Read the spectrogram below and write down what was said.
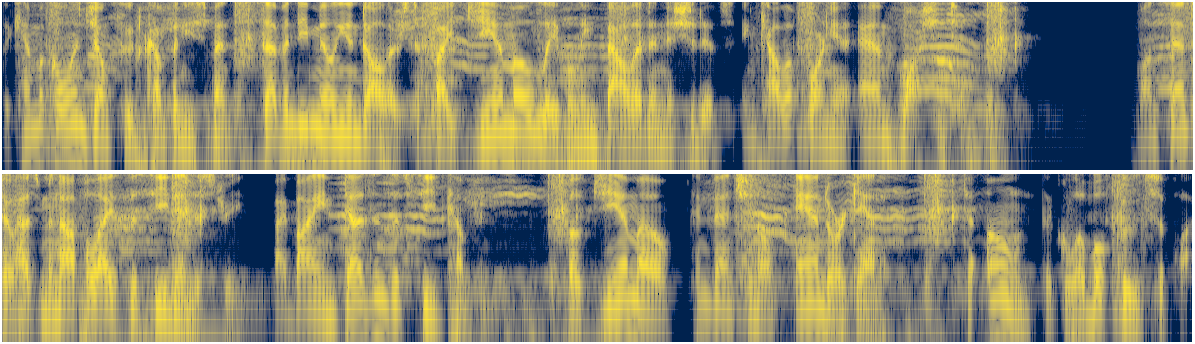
the chemical and junk food company spent $70 million to fight GMO labeling ballot initiatives in California and Washington. Monsanto has monopolized the seed industry by buying dozens of seed companies, both GMO, conventional, and organic, to own the global food supply.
